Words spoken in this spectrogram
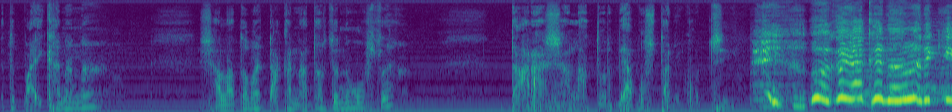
এ তো পায়খানা না। শালা তো আমার টাকা না দেওয়ার জন্য মরছে। দাঁড়া শালা তোর ব্যবস্থা আমি করছি। ওকে এখন আমার কি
